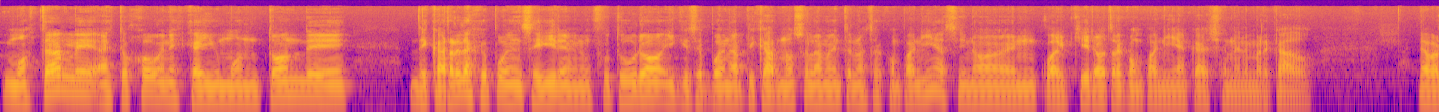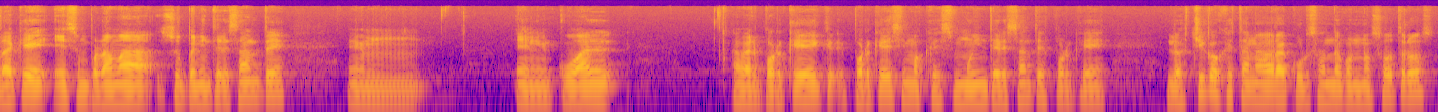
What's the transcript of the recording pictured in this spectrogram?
mostrarle a estos jóvenes que hay un montón de, de carreras que pueden seguir en un futuro y que se pueden aplicar no solamente en nuestra compañía, sino en cualquier otra compañía que haya en el mercado. La verdad que es un programa súper interesante em, en, el cual, a ver, ¿por qué, ¿por qué decimos que es muy interesante? Es porque los chicos que están ahora cursando con nosotros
